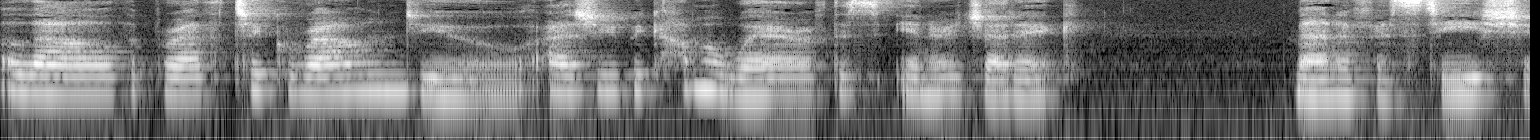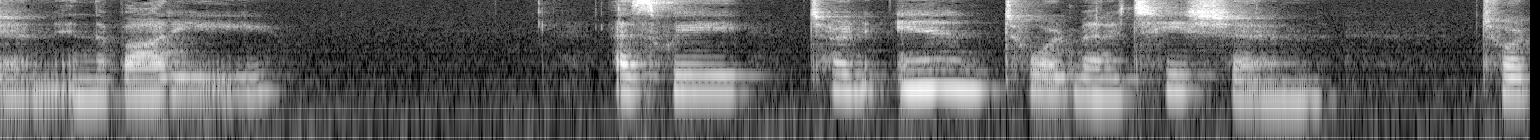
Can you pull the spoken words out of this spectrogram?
Allow the breath to ground you as you become aware of this energetic manifestation in the body. As we turn in toward meditation, toward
